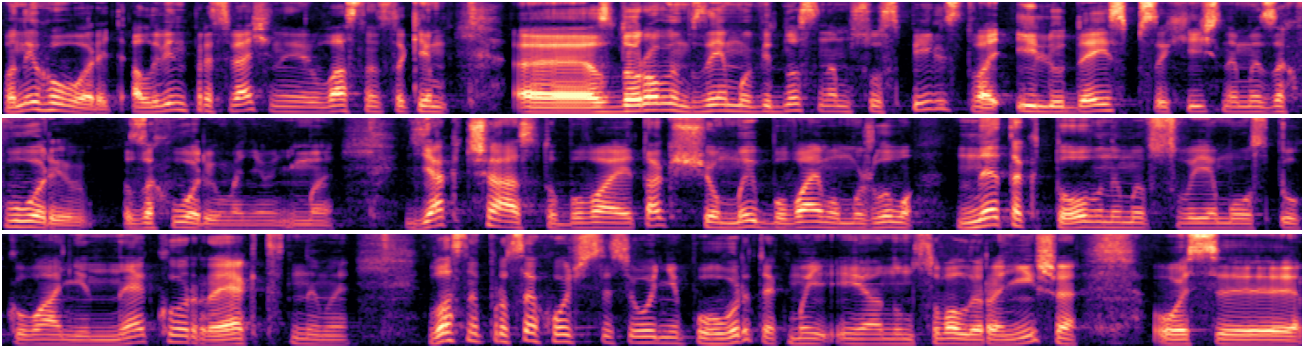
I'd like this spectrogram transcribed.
Вони говорять, але він присвячений власне таким е, здоровим взаємовідносинам суспільства і людей з психічними захворю- захворюваннями. Як часто буває так, що ми буваємо, можливо, нетактовними в своєму спілкуванні, некоректними. Власне, про це хочеться сьогодні поговорити, як ми і анонсували раніше. Ось е,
